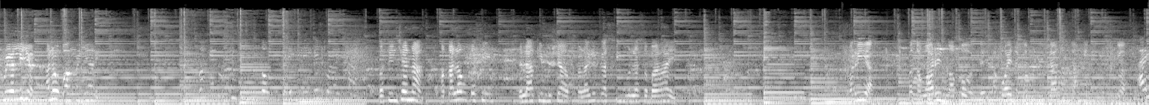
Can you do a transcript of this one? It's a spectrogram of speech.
Kuya Leon, ano ba ang nangyari? Bakit mo ito? Kaibigan ko lang siya. Pasensya na. Akala ko kasi lalaki mo siya. Palagi kasing wala sa bahay. Maria, patawarin mo ako dahil ako ay nagkamali lamang sa aking hinusga. Ay.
